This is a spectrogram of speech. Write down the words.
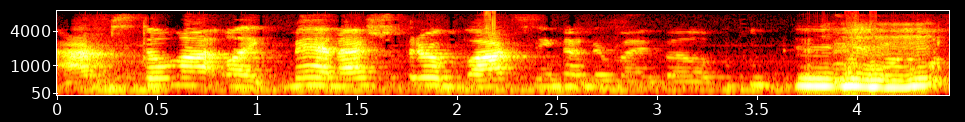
I'm still not like, man, I should throw boxing under my belt. mm-hmm.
